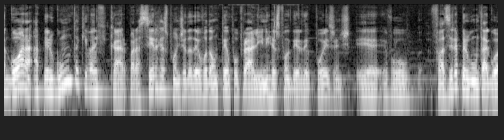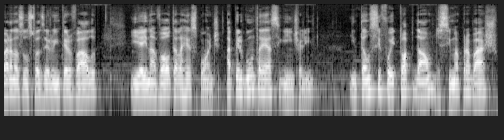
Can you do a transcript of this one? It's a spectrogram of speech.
Agora, a pergunta que vai ficar para ser respondida, daí eu vou dar um tempo para a Aline responder depois, gente. É, eu vou fazer a pergunta agora, nós vamos fazer o um intervalo e aí na volta ela responde. A pergunta é a seguinte, Aline. Então, se foi top-down, de cima para baixo,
